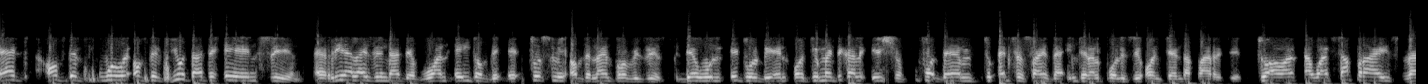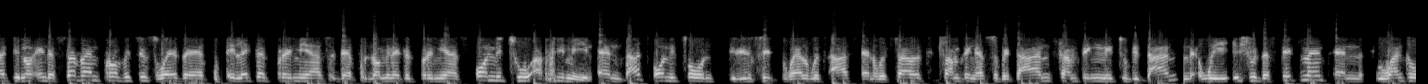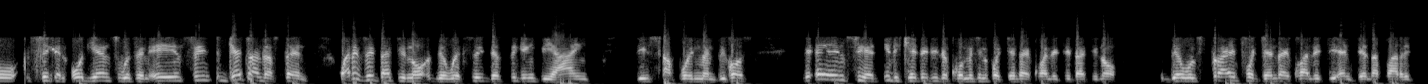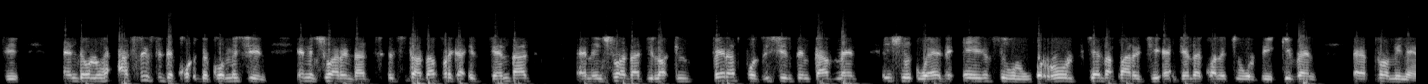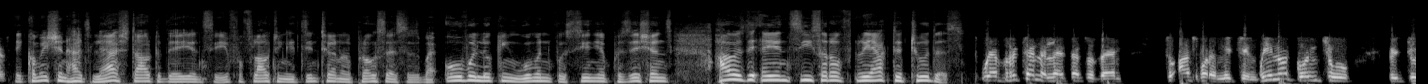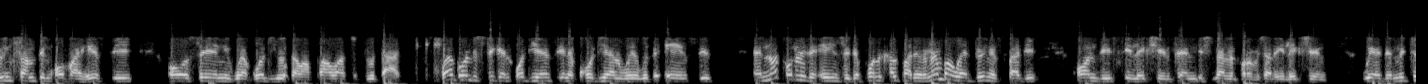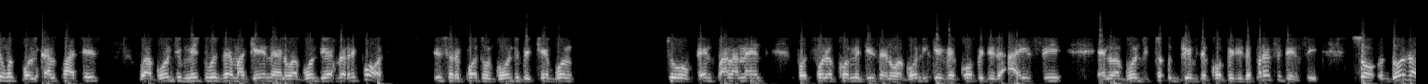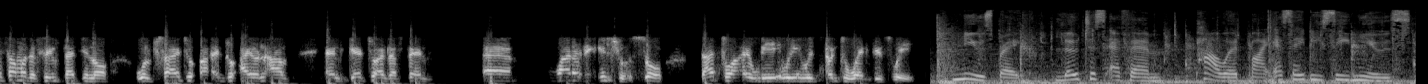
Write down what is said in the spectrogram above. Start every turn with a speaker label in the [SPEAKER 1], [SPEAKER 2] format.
[SPEAKER 1] of the of the view that the ANC, uh, realizing that they've won eight of the excuse me of the nine provinces, they will it will be an automatic issue for them to exercise their internal policy on gender parity. To our our surprise, that you know in the seven provinces where they have elected premiers, they've nominated premiers, only two are female, and that on its own didn't sit well with us, and we felt something has to be done, something needs to be done. We issued a statement, and we want to seek an audience with an ANC get to understand what is it that you know they were they're thinking behind this appointment? Because the ANC had indicated in the Commission for Gender Equality that you know they will strive for gender equality and gender parity, and they will assist the the Commission in ensuring that South Africa is gendered and ensure that you know in various positions in government issues where the ANC will rule gender parity and gender equality will be given uh, prominence.
[SPEAKER 2] The Commission has lashed out at the ANC for flouting its internal processes by overlooking women for senior positions. How has the ANC sort of reacted to this?
[SPEAKER 1] We have written a letter to them to ask for a meeting. We're not going to be doing something over hasty or saying we're going to use our power to do that. We're going to seek an audience in a cordial way with the ANC and not only the ANC, the political party. Remember, we're doing a study on these elections and national and provincial elections we had a meeting with political parties. We are going to meet with them again and we're going to have a report. This report will going to be tabled to in Parliament, portfolio committees, and we're going to give a copy to the IEC and we're going to give the copy to the presidency. So those are some of the things that, you know, we'll try to, uh, to iron out and get to understand uh, what are the issues. So that's why we, we, we're going to work this way.
[SPEAKER 3] Newsbreak, Lotus FM, powered by SABC News.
